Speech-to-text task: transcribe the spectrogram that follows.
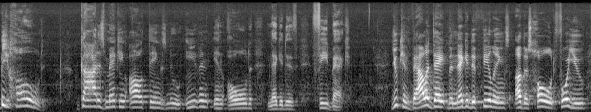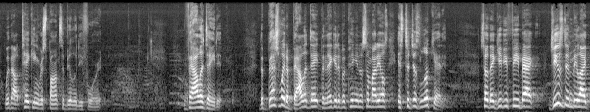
Behold, God is making all things new, even in old negative feedback. You can validate the negative feelings others hold for you without taking responsibility for it. Validate it. The best way to validate the negative opinion of somebody else is to just look at it. So they give you feedback. Jesus didn't be like,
